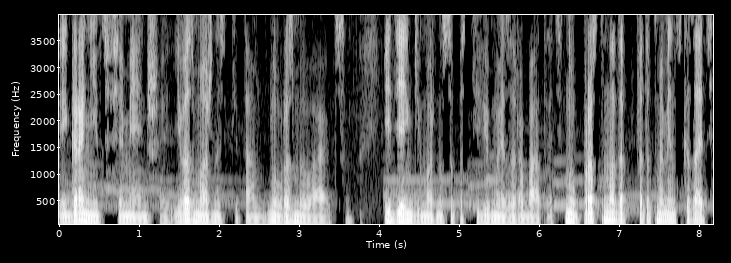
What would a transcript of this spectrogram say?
и границ все меньше, и возможности там, ну, размываются, и деньги можно сопоставимые зарабатывать. Ну, просто надо в этот момент сказать,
